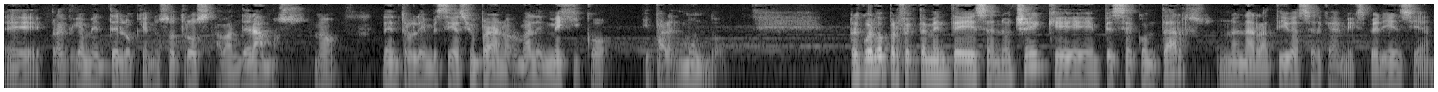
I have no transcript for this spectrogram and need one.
eh, prácticamente lo que nosotros abanderamos, ¿no? Dentro de la investigación paranormal en México y para el mundo. Recuerdo perfectamente esa noche que empecé a contar una narrativa acerca de mi experiencia.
